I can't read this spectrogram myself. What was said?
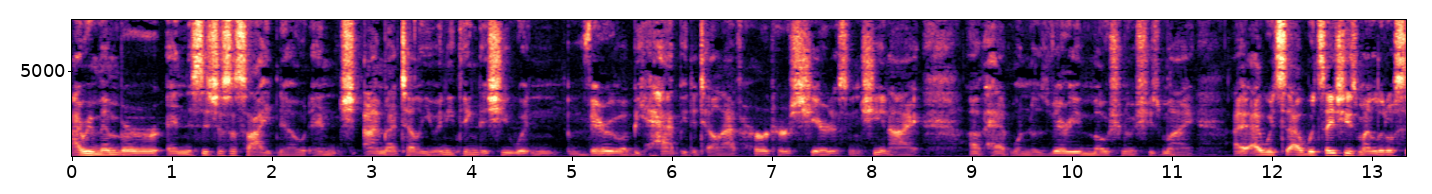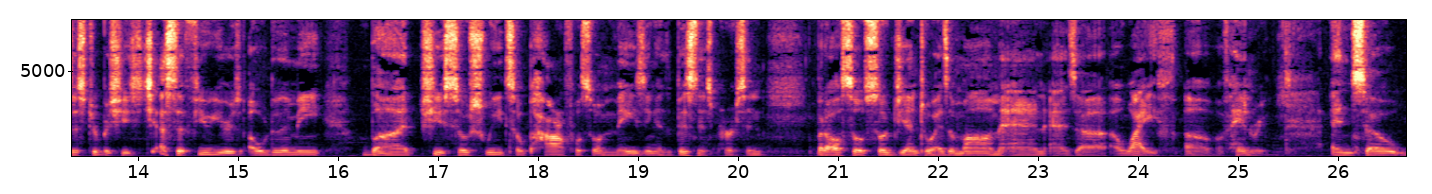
I remember, and this is just a side note, and she, I'm not telling you anything that she wouldn't very well be happy to tell. I've heard her share this, and she and I have had one of those very emotional. She's my, I, I would say, I would say she's my little sister, but she's just a few years older than me. But she is so sweet, so powerful, so amazing as a business person, but also so gentle as a mom and as a, a wife of, of Henry. And so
